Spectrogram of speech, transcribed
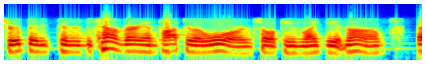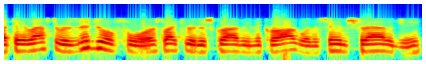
troops because it had become a very unpopular war in the Philippines, like Vietnam. But they left a residual force, like you were describing Nicaragua, the same strategy.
